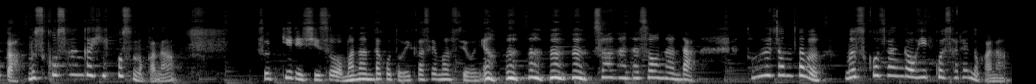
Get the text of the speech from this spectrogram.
うか。息子さんが引っ越すのかな？すっきりしそう。学んだことを活かせますように。うん、うん、うん、うん、そうなんだ、そうなんだ。ともよさんも多分、息子さんがお引っ越しされるのかな？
